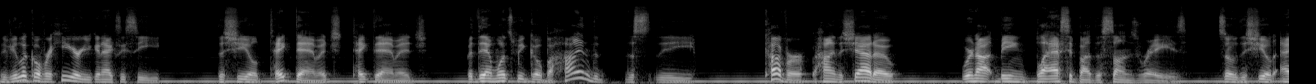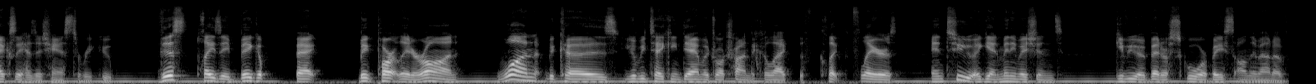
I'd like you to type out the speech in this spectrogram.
If you look over here, you can actually see the shield take damage, take damage, but then once we go behind the, the, the cover, behind the shadow, we're not being blasted by the sun's rays. So the shield actually has a chance to recoup. This plays a big effect, big part later on. One, because you'll be taking damage while trying to collect the collect flares, and two, again, mini missions give you a better score based on the amount of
